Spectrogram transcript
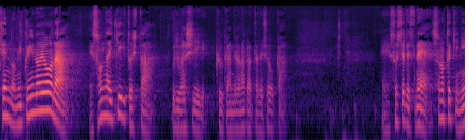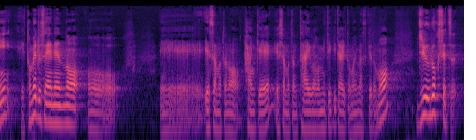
天の御国のようなそんな生き生きとした麗しい空間ではなかったでしょうか、えー、そしてですねその時に止める青年のえー、イエス様との関係イエス様との対話を見ていきたいと思いますけども16節。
